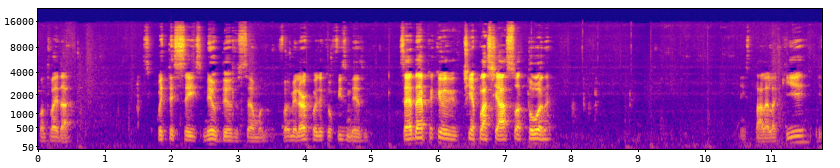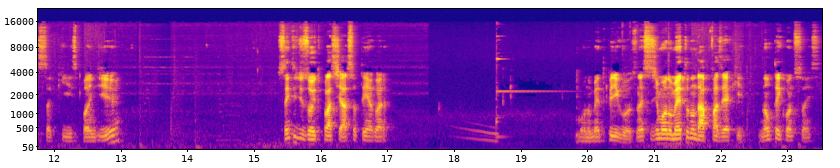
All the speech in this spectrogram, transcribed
Quanto vai dar? 56. Meu Deus do céu, mano. Foi a melhor coisa que eu fiz mesmo. Isso é da época que eu tinha plastiaço à toa, né? Instala ela aqui. Isso aqui expandir. 118 plastiaço eu tenho agora. Perigoso. Nesses de monumento não dá pra fazer aqui. Não tem condições.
